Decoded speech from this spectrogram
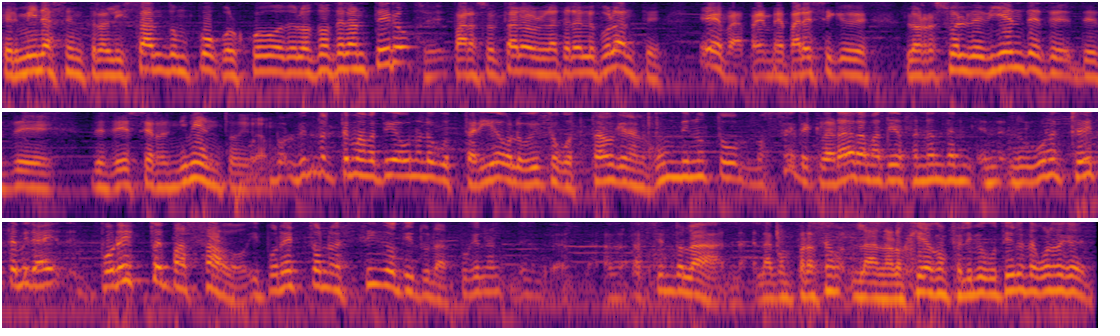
termina centralizando un poco el juego de los dos delanteros para soltar a los laterales volantes. Eh, me parece que lo resuelve bien desde, desde, desde ese rendimiento, digamos. Volviendo al tema de Matías, ¿a uno le gustaría o le hubiese gustado que en algún minuto, no sé, declarara a Matías Fernández en, en alguna entrevista, mira, eh, por esto he pasado y por esto no he sido titular? Porque eh, haciendo la, la- la comparación, la analogía con Felipe Gutiérrez, ¿te acuerdas que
